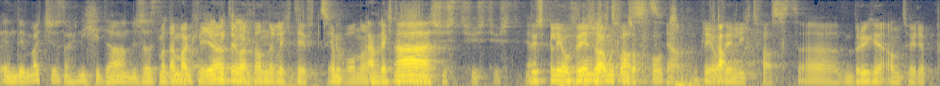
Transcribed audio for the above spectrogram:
in die match is nog niet gedaan. Dus als die Maar dat maakt niet ene uit, keer- want Anderlecht heeft gewonnen. En ligt Ah, juist, juist, juist. Ja. Dus play-off Dus 1 daar ligt moeten we ons vast. Ja, play-off Ja. 1 ligt vast. Brugge, Antwerp,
